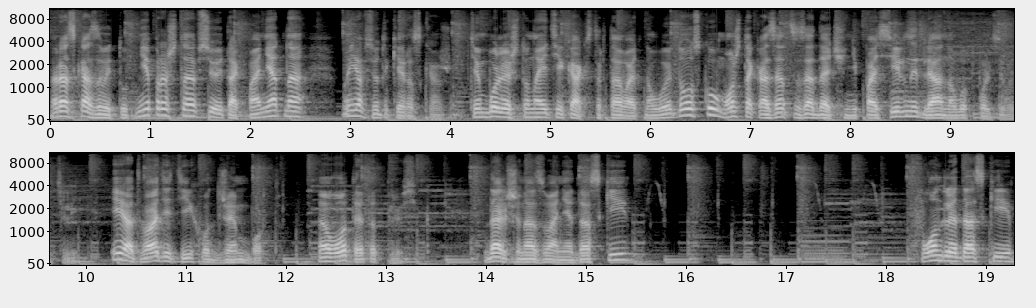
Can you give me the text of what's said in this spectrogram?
Рассказывать тут не про что, все и так понятно, но я все-таки расскажу. Тем более, что найти, как стартовать новую доску, может оказаться задачей непосильной для новых пользователей. И отвадить их от Jamboard. Вот этот плюсик. Дальше название доски, фон для доски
